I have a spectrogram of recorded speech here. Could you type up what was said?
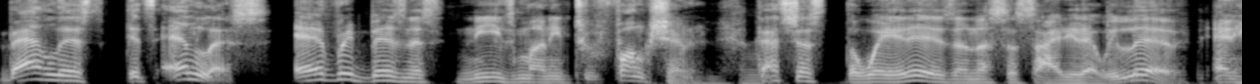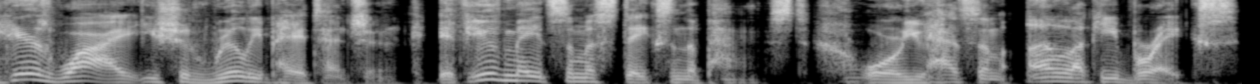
that list, it's endless. Every business needs money to function. That's just the way it is in the society that we live. And here's why you should really pay attention. If you've made some mistakes in the past, or you had some unlucky breaks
